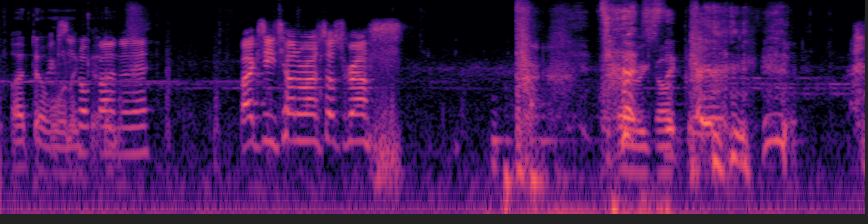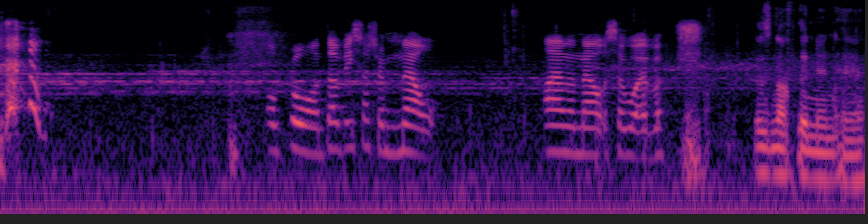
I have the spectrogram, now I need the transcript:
I don't want to not go. going in there. Maxie, turn around, touch the ground. There we Touch go. the ground. oh, go on, don't be such a melt. I am a melt, so whatever. There's nothing in here.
